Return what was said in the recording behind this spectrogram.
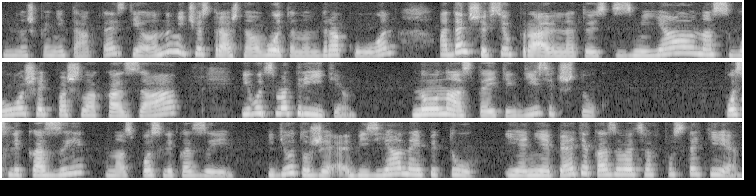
немножко не так да, сделала. Ну, ничего страшного, вот он, он, дракон. А дальше все правильно, то есть змея у нас, лошадь пошла, коза. И вот смотрите, но у нас-то этих 10 штук. После козы, у нас после козы идет уже обезьяна и петух. И они опять оказываются в пустоте.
